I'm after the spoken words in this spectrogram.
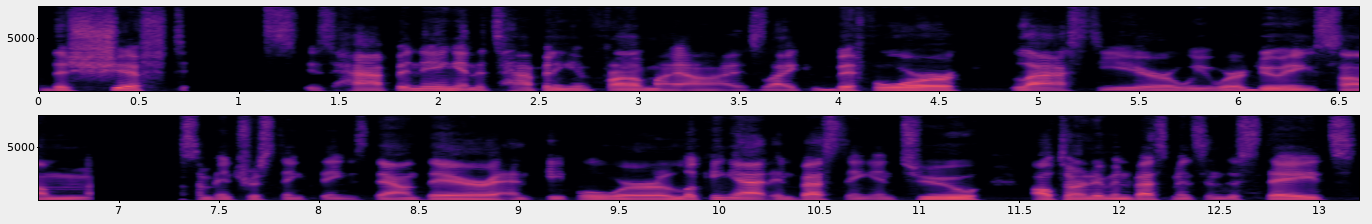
the shift is, is happening and it's happening in front of my eyes. Like before last year, we were doing some some interesting things down there and people were looking at investing into alternative investments in the states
